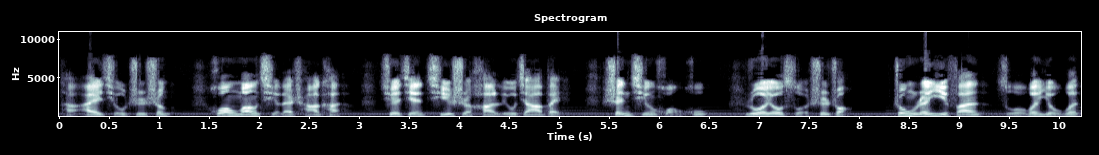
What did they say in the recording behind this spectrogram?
他哀求之声，慌忙起来查看，却见骑士汗流浃背，神情恍惚，若有所失状。众人一番左问右问，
